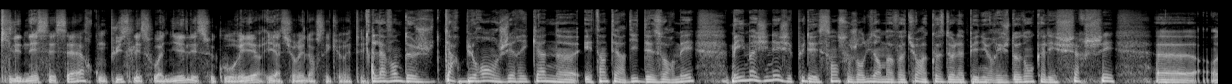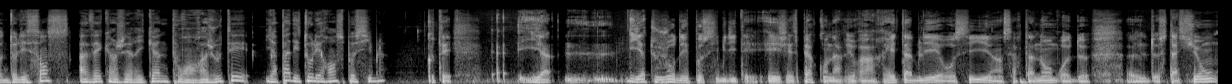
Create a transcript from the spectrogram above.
qu'il est nécessaire qu'on puisse les soigner, les secourir et assurer leur sécurité. La vente de carburant en jerrycan est interdite désormais. Mais imaginez, j'ai plus des essence aujourd'hui dans ma voiture à cause de la pénurie. Je dois donc aller chercher euh, de l'essence avec un jerrycan pour en rajouter. Il n'y a pas des tolérances possibles? Écoutez, il y a, il y a toujours des possibilités et j'espère qu'on arrivera à rétablir aussi un certain nombre de, euh, de stations,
